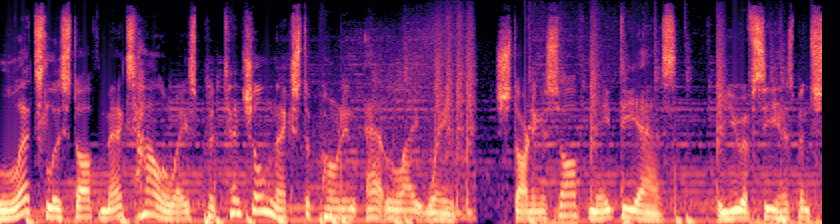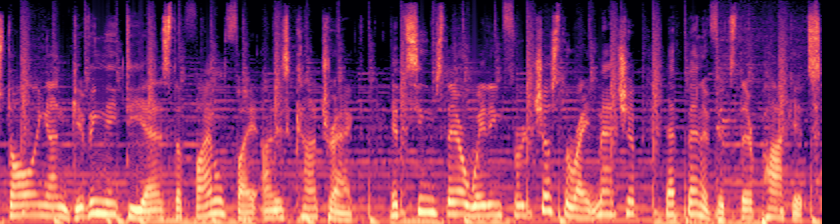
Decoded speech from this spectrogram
Let's list off Max Holloway's potential next opponent at lightweight. Starting us off, Nate Diaz. The UFC has been stalling on giving Nate Diaz the final fight on his contract. It seems they are waiting for just the right matchup that benefits their pockets.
